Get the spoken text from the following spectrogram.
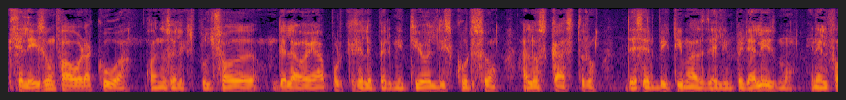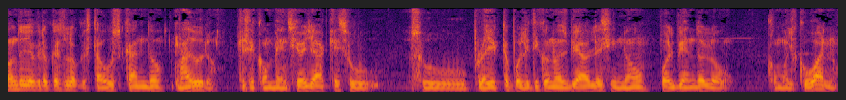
Se le hizo un favor a Cuba cuando se le expulsó de- la OEA porque se le permitió el discurso a los Castro de ser víctimas del imperialismo. En el fondo yo creo que eso es lo que está buscando Maduro, que se convenció ya que su, su proyecto político no es viable sino volviéndolo como el cubano,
